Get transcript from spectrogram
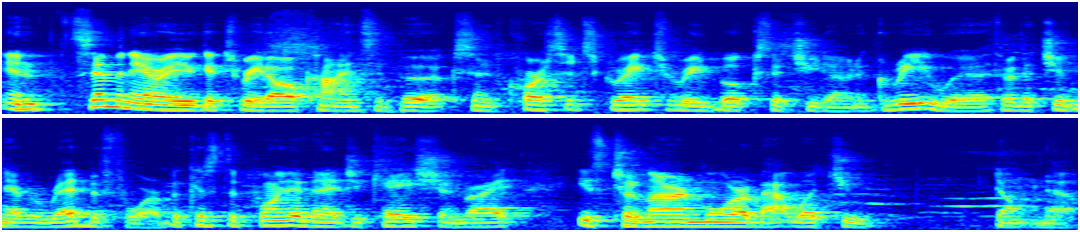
In seminary, you get to read all kinds of books, and of course, it's great to read books that you don't agree with or that you've never read before, because the point of an education, right, is to learn more about what you don't know.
